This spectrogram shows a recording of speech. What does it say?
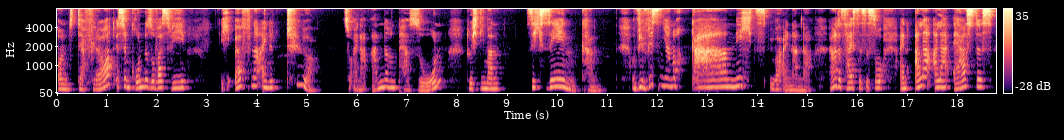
Und der Flirt ist im Grunde sowas wie, ich öffne eine Tür zu einer anderen Person, durch die man sich sehen kann. Und wir wissen ja noch gar nichts übereinander. Ja, das heißt, es ist so ein aller, allererstes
